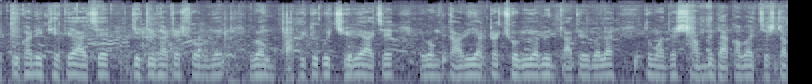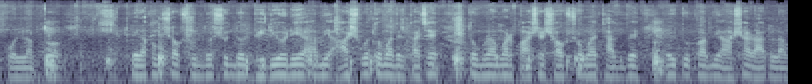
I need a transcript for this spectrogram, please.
একটুখানি ঠেকে আছে জেটিঘাটের সঙ্গে এবং বাকিটুকু ছেড়ে আছে এবং তারই একটা ছবি আমি রাতের বেলা তোমাদের সামনে দেখাবার চেষ্টা করলাম। তো এরকম সব সুন্দর সুন্দর ভিডিও নিয়ে আমি আসব তোমাদের কাছে। তোমরা আমার পাশে সব সময় থাকবে, এইটুকু আমি আশা রাখলাম।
